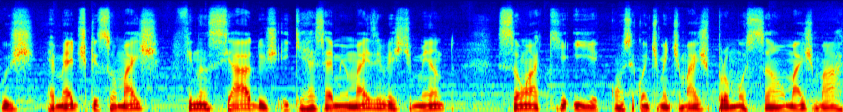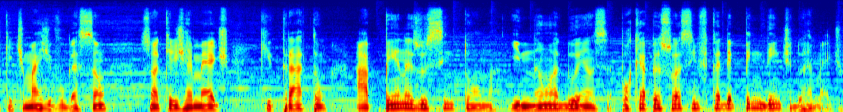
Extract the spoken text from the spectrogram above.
Os remédios que são mais financiados e que recebem mais investimento são aqui e consequentemente mais promoção, mais marketing, mais divulgação, são aqueles remédios que tratam apenas o sintoma e não a doença, porque a pessoa assim fica dependente do remédio.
